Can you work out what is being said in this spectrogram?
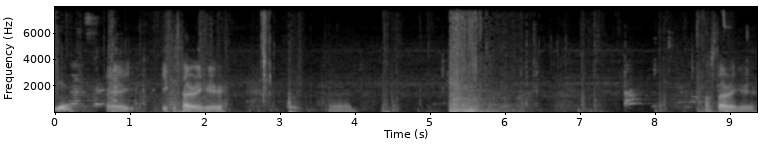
Yeah. Yeah, you, you can start right here. Um, I'll start right here.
